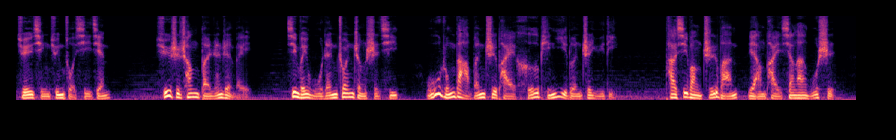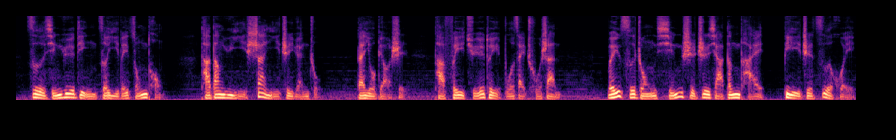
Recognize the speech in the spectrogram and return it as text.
决请军座席间。”徐世昌本人认为，今为五人专政时期。无容纳文治派和平议论之余地，他希望直皖两派相安无事，自行约定则以为总统，他当予以善意之援助，但又表示他非绝对不再出山。唯此种形势之下登台，必致自毁，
